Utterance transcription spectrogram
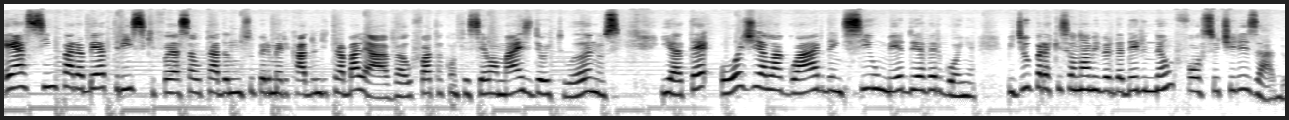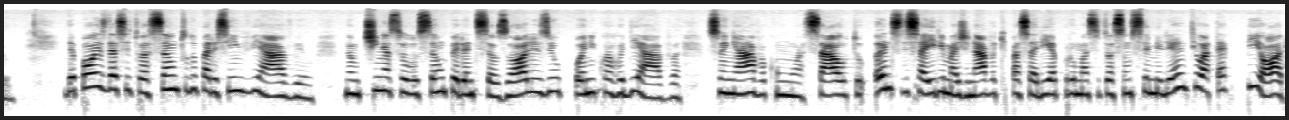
É assim para Beatriz, que foi assaltada num supermercado onde trabalhava. O fato aconteceu há mais de oito anos e até hoje ela guarda em si o medo e a vergonha. Pediu para que seu nome verdadeiro não fosse utilizado. Depois da situação, tudo parecia inviável. Não tinha solução perante seus olhos e o pânico a rodeava. Sonhava com um assalto. Antes de sair, imaginava que passaria por uma situação semelhante ou até pior.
